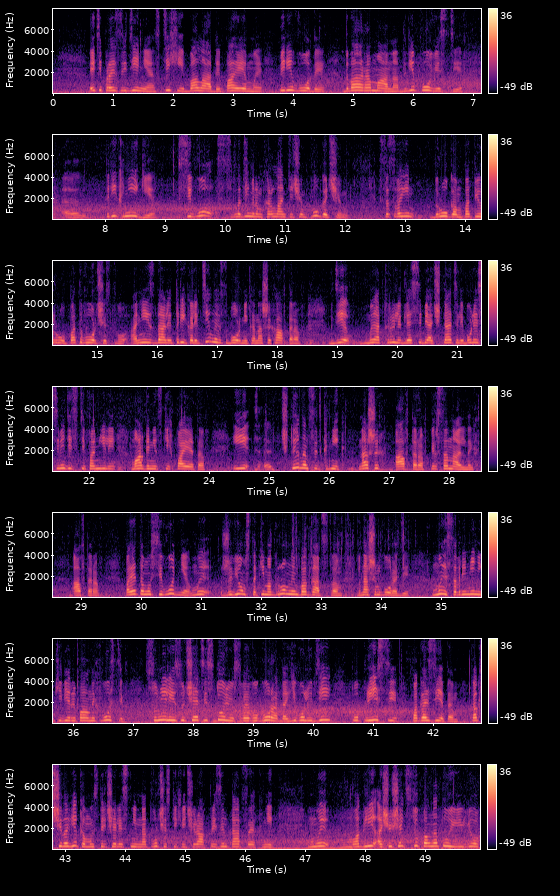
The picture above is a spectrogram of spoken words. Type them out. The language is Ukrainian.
Эти произведения, стихи, баллады, поэмы, переводы, два романа, две повести, э, три книги. Всего с Владимиром Харлантичем Пугачем со своим другом по перу, по творчеству. Они издали три коллективных сборника наших авторов, где мы открыли для себя, читателей, более 70 фамилий марганецких поэтов и э, 14 книг наших авторов, персональных авторов. Поэтому сегодня мы живем с таким огромным богатством в нашем городе. Мы, современники Веры Павловны Хвостик, сумели изучать историю своего города, его людей по прессе, по газетам. Как человека мы встречались с ним на творческих вечерах, презентациях книг. Мы могли ощущать всю полноту ее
